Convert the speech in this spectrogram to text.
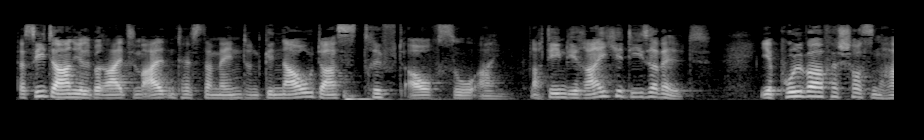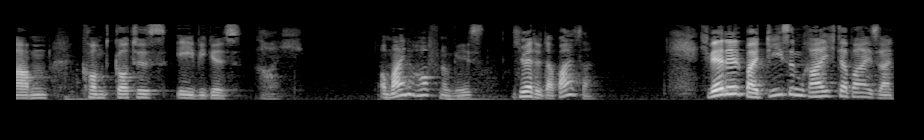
Das sieht Daniel bereits im Alten Testament und genau das trifft auch so ein. Nachdem die Reiche dieser Welt ihr Pulver verschossen haben, kommt Gottes ewiges Reich. Und meine Hoffnung ist, ich werde dabei sein. Ich werde bei diesem Reich dabei sein,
